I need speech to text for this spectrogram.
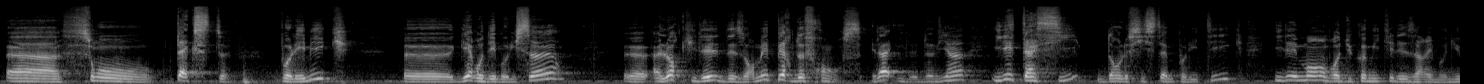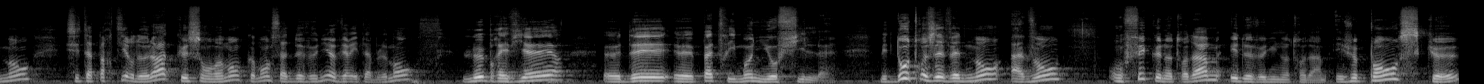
à son texte polémique euh, Guerre aux démolisseurs, euh, alors qu'il est désormais père de France. Et là, il devient, il est assis dans le système politique, il est membre du comité des arts et monuments. C'est à partir de là que son roman commence à devenir véritablement le bréviaire euh, des patrimoniophiles. Mais d'autres événements avant ont fait que Notre-Dame est devenue Notre-Dame. Et je pense que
